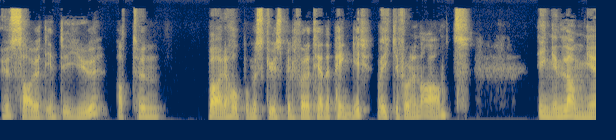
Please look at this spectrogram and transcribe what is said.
Hun sa jo i et intervju at hun bare holdt på med skuespill for å tjene penger, og ikke for noe annet. Ingen lange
